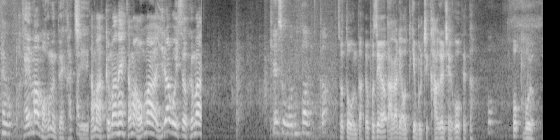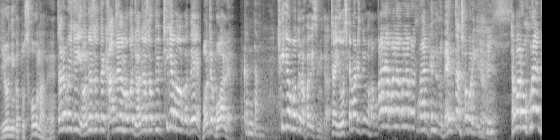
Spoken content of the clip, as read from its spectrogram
배고파. 해마 먹으면 돼 같이. 잠깐만 그만해. 잠깐만 엄마 일하고 있어. 그만. 계속 온다니까? 저 또 온다. 여기 보세요. 나가리 어떻게 물지 각을 재고 됐다. 어? 어 뭐야? 이러니까 또 서운하네. 자 여러분 이제 요 녀석들 간장에 먹은 요 녀석들 튀겨 먹을 건데 먼저 뭐 할래? 간당. 튀겨보도록 하겠습니다. 자, 요 세 마리 들고 가고 빨리 빨리 빨리 빨리 후라이팬으로 냅다 쳐버리기 전에. 자, 바로 후라이팬.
